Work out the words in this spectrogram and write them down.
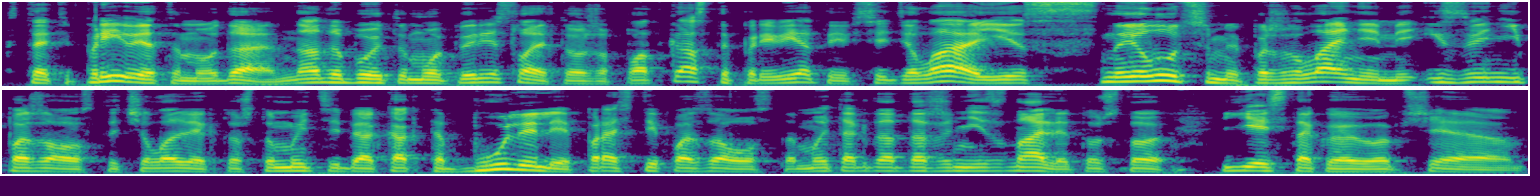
Кстати, привет ему, да. Надо будет ему переслать тоже подкасты, приветы и все дела. И с наилучшими пожеланиями. Извини, пожалуйста, человек, то, что мы тебя как-то булили, прости, пожалуйста. Мы тогда даже не знали то, что есть такое вообще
